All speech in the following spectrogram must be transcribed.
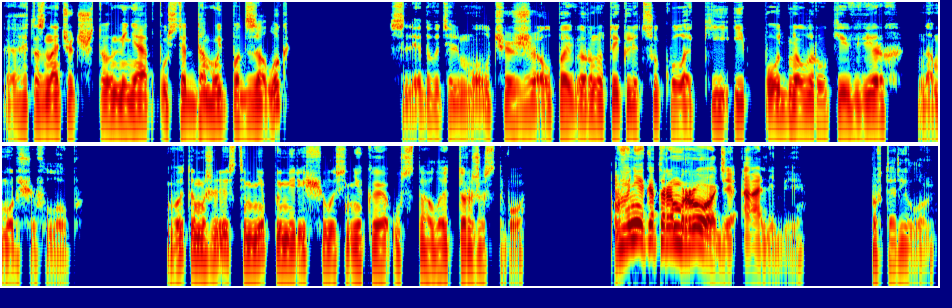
Это значит, что меня отпустят домой под залог? Следователь молча сжал повернутые к лицу кулаки и поднял руки вверх, наморщив лоб. В этом жесте мне померещилось некое усталое торжество. «В некотором роде алиби», — повторил он.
